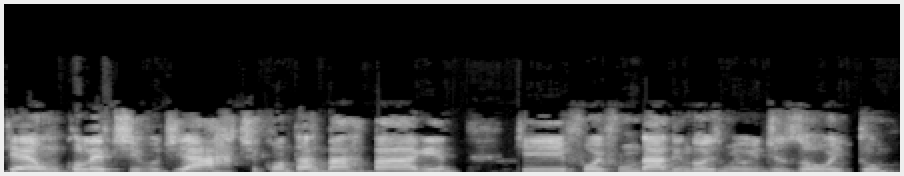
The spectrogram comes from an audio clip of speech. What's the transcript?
que é um coletivo de arte contra a barbárie, que foi fundado em 2018.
